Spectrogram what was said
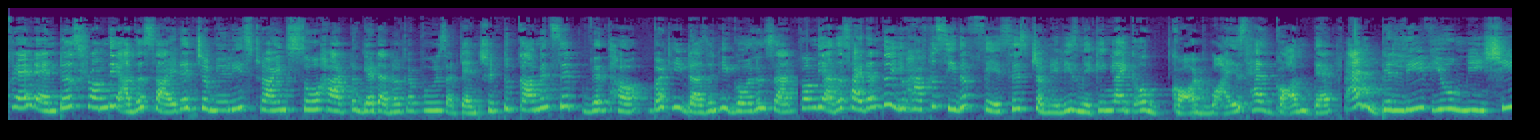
friend enters from the other side, and Chameli is trying so hard to get Anil Kapoor's attention to come and sit with her, but he doesn't. He goes and sat from the other side, and the, you have to see the faces Chameli is making, like, oh God, Wise has gone there. And believe you me, she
